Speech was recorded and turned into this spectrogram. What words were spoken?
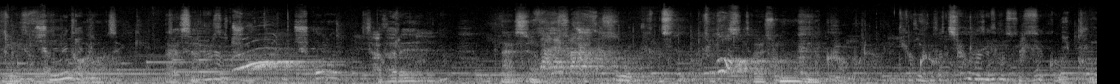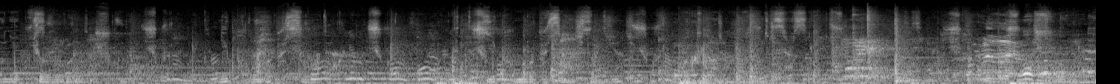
죽였어. 더러운 새끼. 날 쓰면서 죽어. 죽어라고. 자살해. 날 쓰면서 죽어. 날 손목이나 그어버려. 네가 그렇게 평생 살수 있을 거야. 네 부모님 불쌍하다. 죽어. 죽으라니까? 네 부모가 불쌍하다. 그냥 죽어. 어, 네 죽어. 부모가 불쌍하지도 않냐? 죽으라고. 쓸쓸하게 죽어. 죽어.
